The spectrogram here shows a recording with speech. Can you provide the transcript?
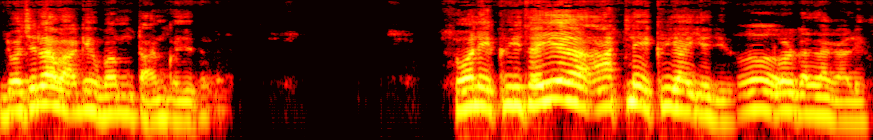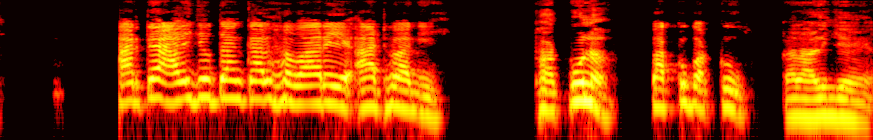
જો છેલ્લા વાગે ઊભા હું ટાઈમ કરજો તમે સો ને એકવી થઈ આઠ ને એકવી આવી હો. દોઢ કલાક આલી. હાર તે આવી જવું તને કાલ સવારે આઠ વાગે. પાક્કું ને? પાક્કું પાક્કું. કાલ આવી જાય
